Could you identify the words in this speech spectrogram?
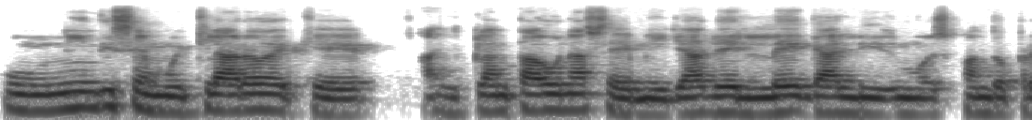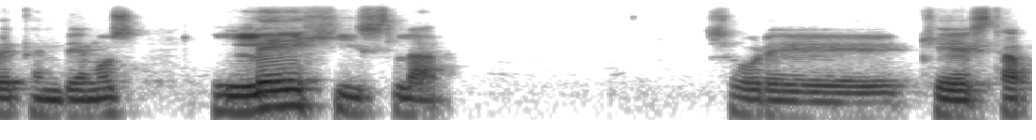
un índice muy claro de que hay plantado una semilla de legalismo es cuando pretendemos legislar sobre qué está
